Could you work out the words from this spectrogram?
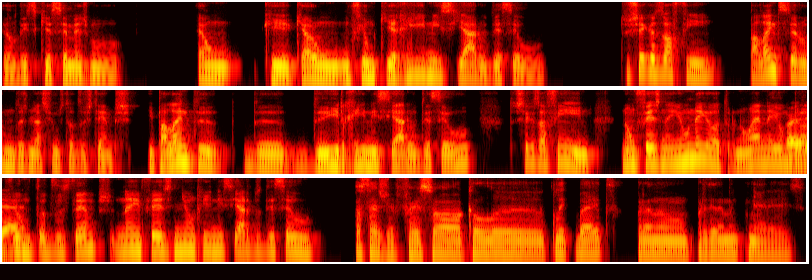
Ele disse que ia ser mesmo é um que, que era um, um filme que ia reiniciar o DCU tu chegas ao fim, para além de ser um dos melhores filmes de todos os tempos, e para além de, de, de ir reiniciar o DCU, tu chegas ao fim e não fez nenhum nem outro, não é nem o melhor é. filme de todos os tempos, nem fez nenhum reiniciar do DCU. Ou seja, foi só aquele clickbait para não perderem muito dinheiro, é isso.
